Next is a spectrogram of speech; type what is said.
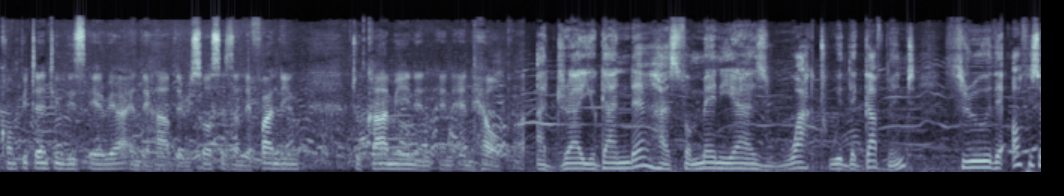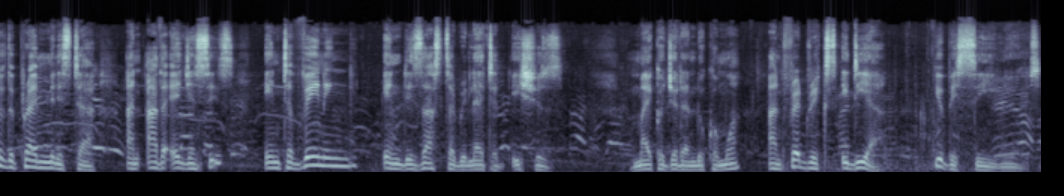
competent in this area and they have the resources and the funding to come in and, and, and help. ADRA Uganda has for many years worked with the government through the Office of the Prime Minister and other agencies intervening in disaster-related issues. Michael Jordan Lukomwa and Fredericks Idia, UBC News.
